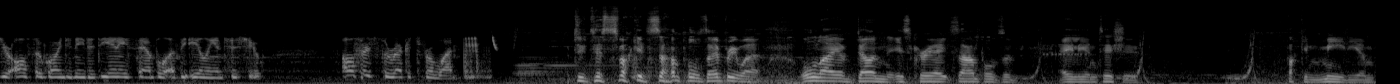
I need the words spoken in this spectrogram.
you're also going to need a DNA sample of the alien tissue. I'll search the records for one. Dude, there's fucking samples everywhere. All I have done is create samples of alien tissue. Fucking medium.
